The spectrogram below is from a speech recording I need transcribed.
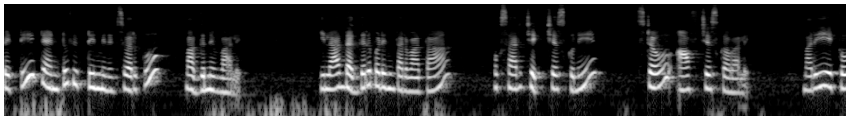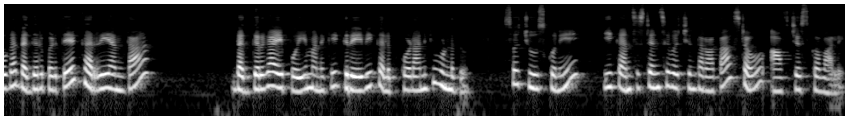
పెట్టి టెన్ టు ఫిఫ్టీన్ మినిట్స్ వరకు మగ్గనివ్వాలి. ఇలా దగ్గర పడిన తర్వాత ఒకసారి చెక్ చేసుకుని స్టవ్ ఆఫ్ చేసుకోవాలి. మరీ ఎక్కువగా దగ్గర పడితే కర్రీ అంతా దగ్గరగా అయిపోయి మనకి గ్రేవీ కలుపుకోవడానికి ఉండదు. సో చూసుకొని ఈ కన్సిస్టెన్సీ వచ్చిన తర్వాత స్టవ్ ఆఫ్ చేసుకోవాలి.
